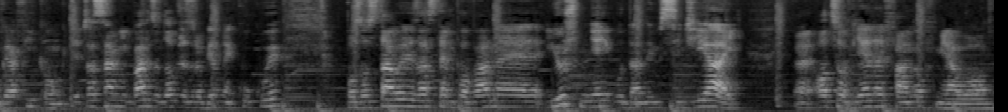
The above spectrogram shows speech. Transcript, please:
grafiką, gdzie czasami bardzo dobrze zrobione kukły pozostały zastępowane już mniej udanym CGI, e, o co wiele fanów miało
